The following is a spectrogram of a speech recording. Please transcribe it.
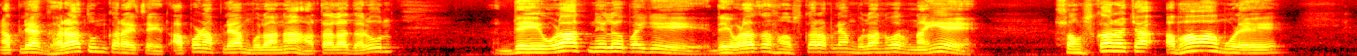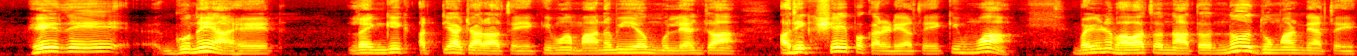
आपल्या घरातून करायचे आहेत. आपण आपल्या मुलांना हाताला धरून देवळात नेलं पाहिजे. देवळाचा संस्कार आपल्या मुलांवर नाही आहे संस्काराच्या अभावामुळे हे जे गुन्हे आहेत लैंगिक अत्याचाराचे किंवा मानवीय मूल्यांचा अधिक्षेप करण्याचे किंवा बहीण भावाचं नातं न जुमाडण्याचे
